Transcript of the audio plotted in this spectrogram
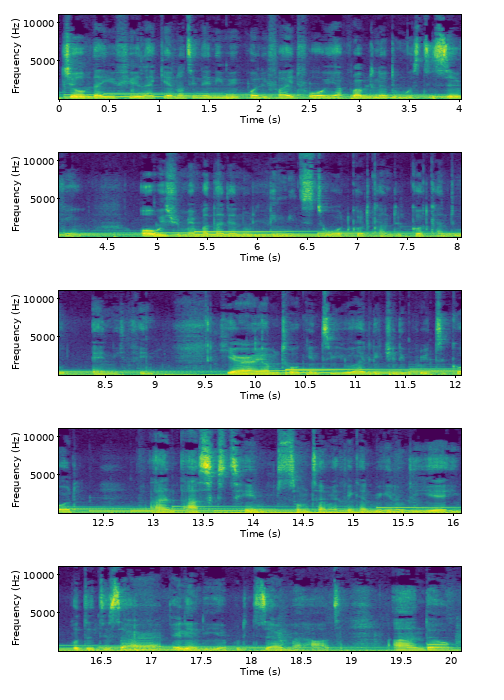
job that you feel like you're not in any way qualified for, you're probably not the most deserving. Always remember that there are no limits to what God can do. God can do anything. Here I am talking to you. I literally prayed to God and asked him sometime I think at the beginning of the year. He put the desire earlier in the year, put the desire in my heart and um,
